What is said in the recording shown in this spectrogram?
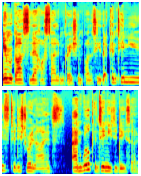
in regards to their hostile immigration policy that continues to destroy lives and will continue to do so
